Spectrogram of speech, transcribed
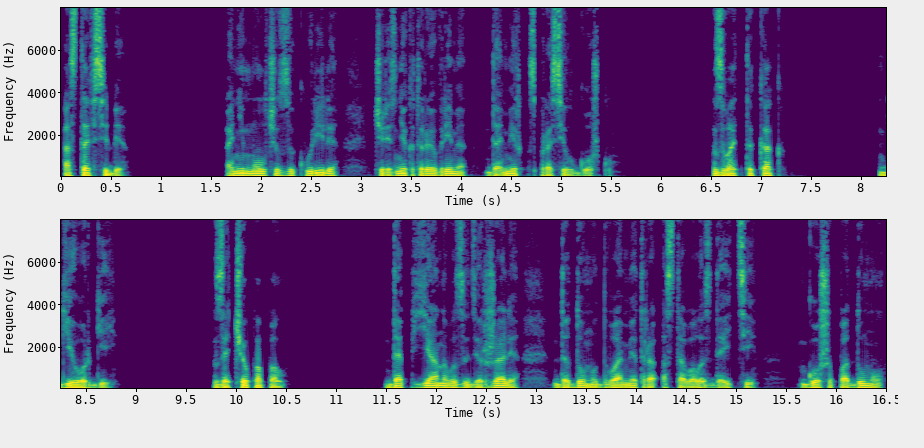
Оставь себе». Они молча закурили. Через некоторое время Дамир спросил Гошку. «Звать-то как?» «Георгий». «За чё попал?» До пьяного задержали, до дому два метра оставалось дойти — Гоша подумал,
